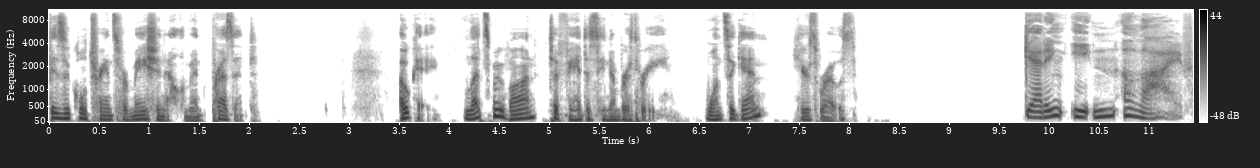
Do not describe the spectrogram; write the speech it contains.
physical transformation element present. Okay, Let's move on to fantasy number three. Once again, here's Rose. Getting eaten alive.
